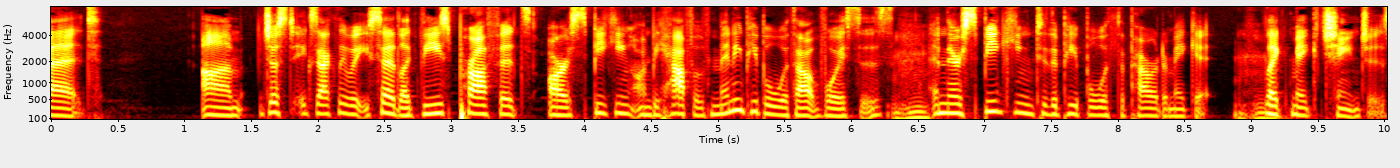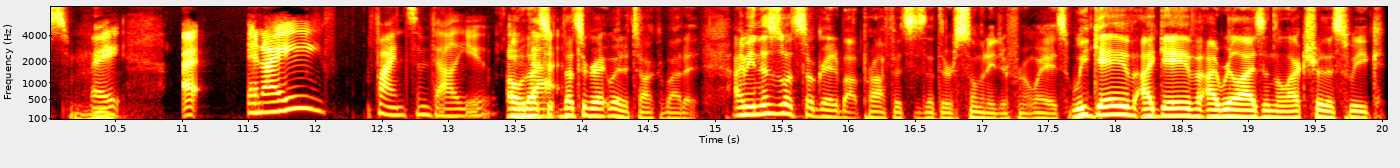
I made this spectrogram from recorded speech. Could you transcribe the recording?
that um, just exactly what you said, like these prophets are speaking on behalf of many people without voices, Mhm. and they're speaking to the people with the power to make it, Mhm. like make changes, Mhm. right? I, and I find some value. Oh, in that's that. that's a great way to talk about it. I mean, this is what's so great about prophets is that there's so many different ways. We gave, I gave, I realized in the lecture this week,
